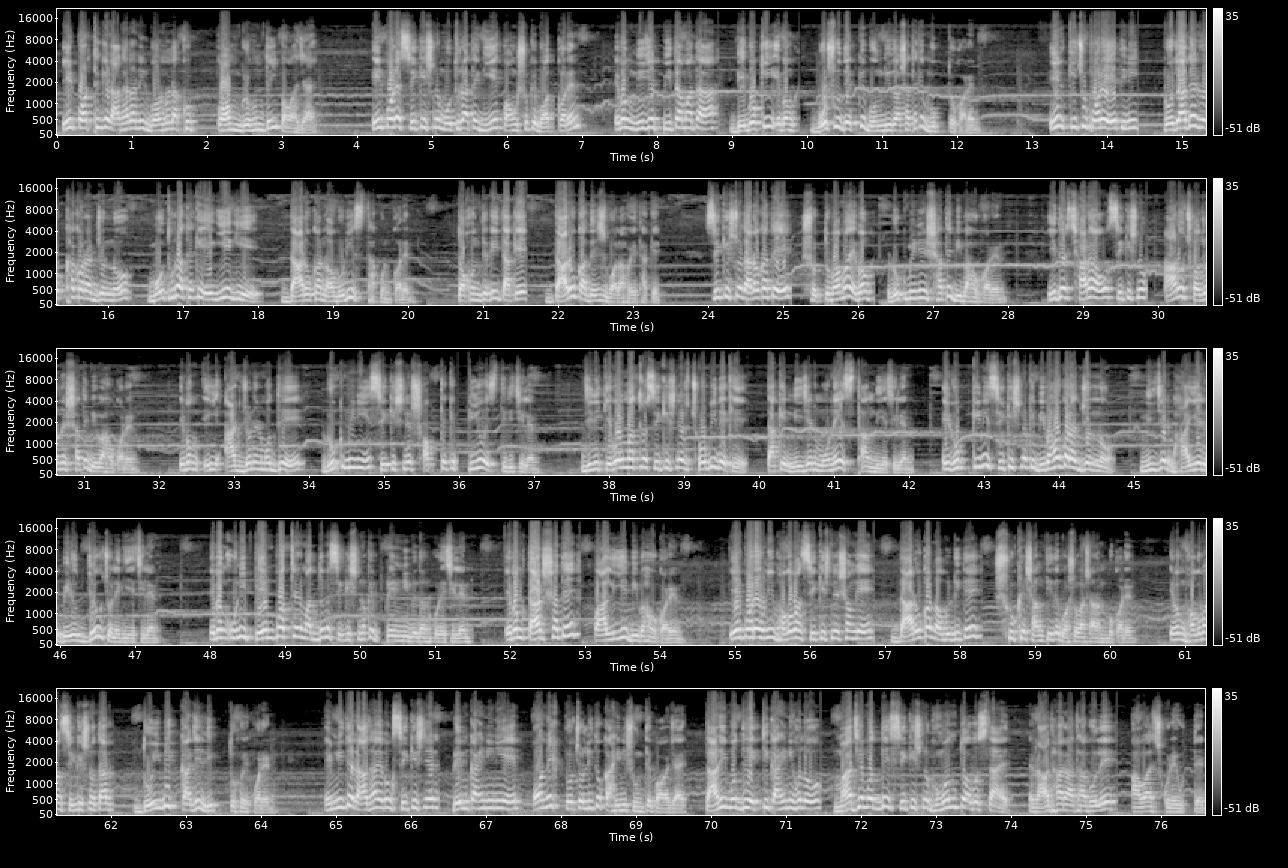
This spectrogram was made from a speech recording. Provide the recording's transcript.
এরপর থেকে রাধারানীর বর্ণনা খুব কম গ্রহণতেই পাওয়া যায়। এরপরে শ্রীকৃষ্ণ মথুরাতে গিয়ে কংসকে বধ করেন এবং নিজের পিতামাতা দেবকী এবং বসুদেবকে বন্দিদশা থেকে মুক্ত করেন। এর কিছু পরে তিনি প্রজাদের রক্ষা করার জন্য মথুরা থেকে এগিয়ে গিয়ে দ্বারকা নগরী স্থাপন করেন। তখন থেকেই তাকে দ্বারকাদেশ বলা হয়ে থাকে। শ্রীকৃষ্ণ দ্বারকাতে সত্যবামা এবং রুক্মিণীর সাথে বিবাহ করেন। এদের ছাড়াও শ্রীকৃষ্ণ আরও ছজনের সাথে বিবাহ করেন এবং এই আটজনের মধ্যে রুক্মিণী শ্রীকৃষ্ণের সব থেকে প্রিয় স্ত্রী ছিলেন, যিনি কেবলমাত্র শ্রীকৃষ্ণের ছবি দেখে তাকে নিজের মনে স্থান দিয়েছিলেন। এই রুক্মিণী শ্রীকৃষ্ণকে বিবাহ করার জন্য নিজের ভাইয়ের বিরুদ্ধেও চলে গিয়েছিলেন। এবং উনি প্রেমপত্রের মাধ্যমে শ্রীকৃষ্ণকে প্রেম নিবেদন করেছিলেন এবং তার সাথে পালিয়ে বিবাহ করেন। এরপরে উনি ভগবান শ্রীকৃষ্ণের সঙ্গে দ্বারকা নগরীতে সুখে শান্তিতে বসবাস আরম্ভ করেন এবং ভগবান শ্রীকৃষ্ণ তার দৈবিক কাজে লিপ্ত হয়ে পড়েন। এমনিতে রাধা এবং শ্রীকৃষ্ণের প্রেম কাহিনী নিয়ে অনেক প্রচলিত কাহিনী শুনতে পাওয়া যায়। তারই মধ্যে একটি কাহিনী হলো, মাঝে মধ্যে শ্রীকৃষ্ণ ঘুমন্ত অবস্থায় রাধা রাধা বলে আওয়াজ করে উঠতেন।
